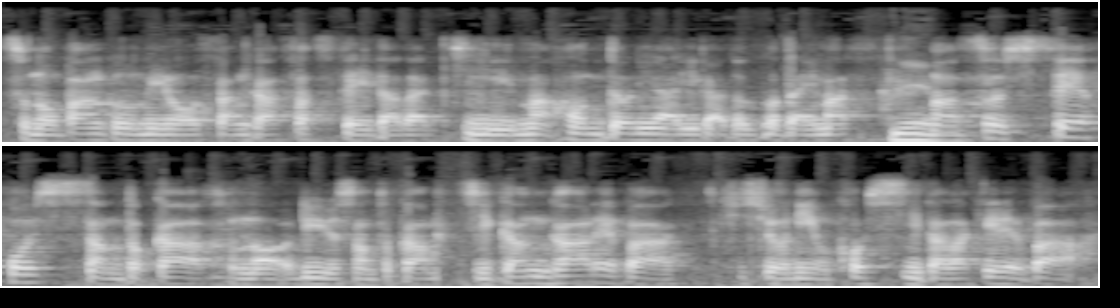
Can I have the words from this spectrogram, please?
その番組を参加させていただき、まあ、本当にありがとうございます。ねえまあ、そして、星さんとか、その、リュウさんとか、時間があれば、一緒にお越しいただければ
